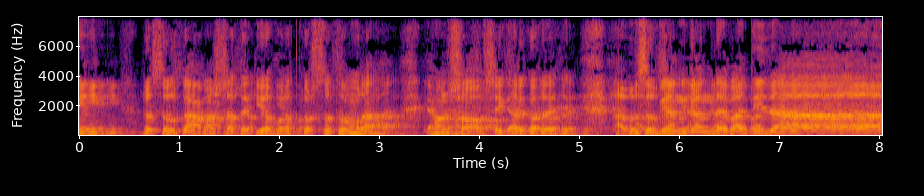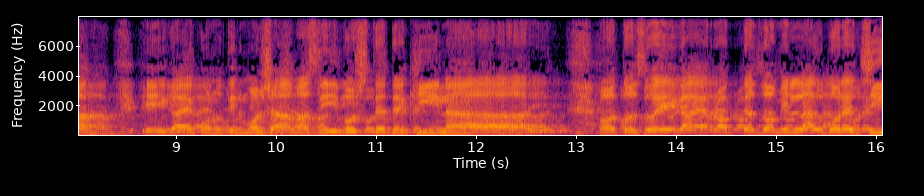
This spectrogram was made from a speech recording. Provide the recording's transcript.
নি রসুলকে আমার সাথে কি অপরাধ করছ তোমরা? এখন সব স্বীকার করে, আবু সুফিয়ান কান্দে, বাতি যাম। এই গায়ে কোনোদিন মশা মাসি বসতে দেখি নাই। অথচ এই গায়ের রক্তে জমিন লাল করেছি,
